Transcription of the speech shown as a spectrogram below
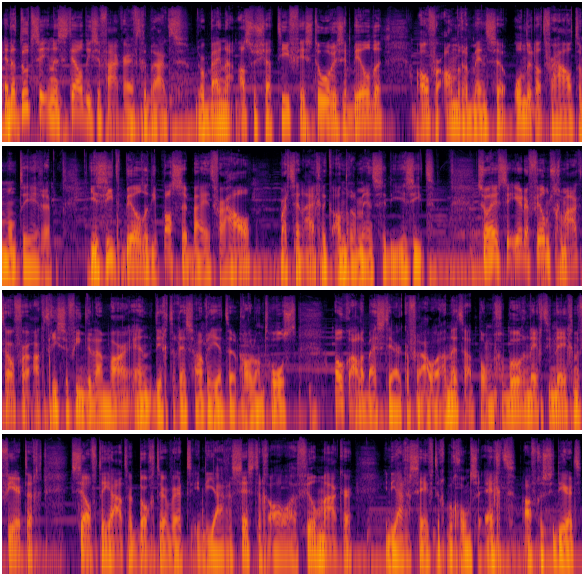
En dat doet ze in een stijl die ze vaker heeft gebruikt. Door bijna associatief historische beelden over andere mensen onder dat verhaal te monteren. Je ziet beelden die passen bij het verhaal, maar het zijn eigenlijk andere mensen die je ziet. Zo heeft ze eerder films gemaakt over actrice Fien de Lamar en dichteres Henriette Roland Holst. Ook allebei sterke vrouwen. Annette Appon, geboren in 1949. Zelf theaterdochter, werd in de jaren 60 al uh, filmmaker. In de jaren 70 begon ze echt, afgestudeerd.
